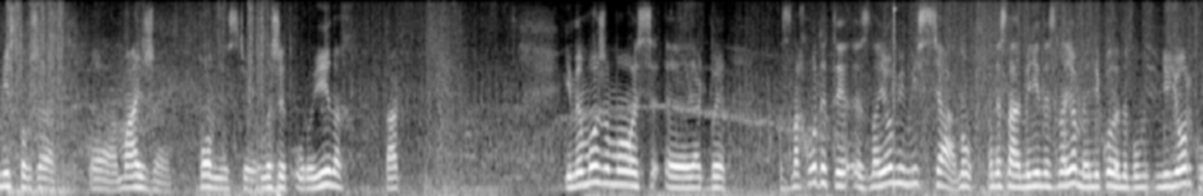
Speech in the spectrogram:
місто вже е, майже повністю лежить у руїнах, так? І ми можемо ось е, якби знаходити знайомі місця. Ну, я не знаю, мені не знайомі, я ніколи не був в Нью-Йорку,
